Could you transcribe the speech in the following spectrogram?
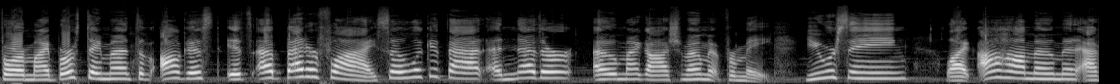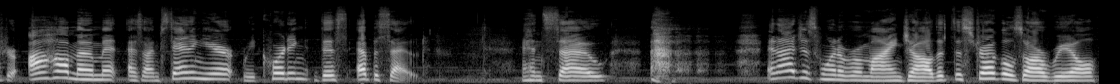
for my birthday month of August, it's a butterfly. So look at that. Another oh my gosh moment for me. You were seeing like aha moment after aha moment as I'm standing here recording this episode. And so, and I just want to remind y'all that the struggles are real.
